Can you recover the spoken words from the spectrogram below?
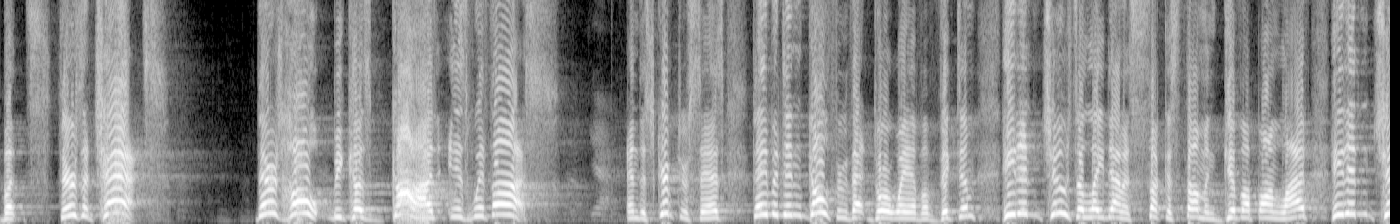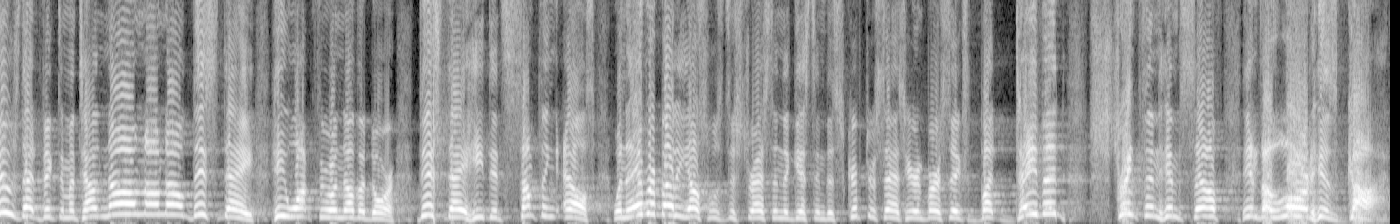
But there's a chance there's hope because God is with us. And the scripture says David didn't go through that doorway of a victim. He didn't choose to lay down and suck his thumb and give up on life. He didn't choose that victim mentality. No, no, no. This day he walked through another door. This day he did something else. When everybody else was distressed and against him, the scripture says here in verse 6 But David strengthened himself in the Lord his God.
